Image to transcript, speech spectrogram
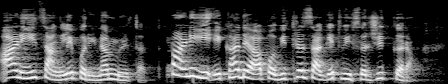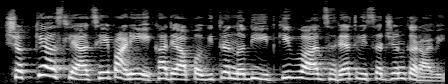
आणि चांगले परिणाम मिळतात. पाणी एखाद्या पवित्र जागेत विसर्जित करा. शक्य असल्यास हे पाणी एखाद्या पवित्र नदीत किंवा झऱ्यात विसर्जन करावे.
